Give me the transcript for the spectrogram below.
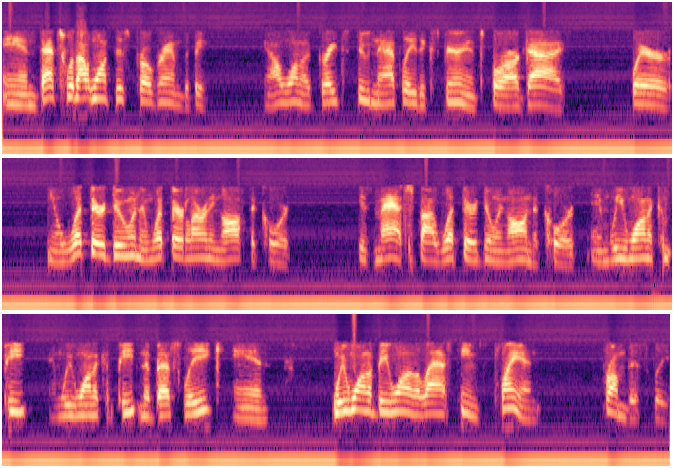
And that's what I want this program to be. You know, I want a great student athlete experience for our guys where, you know, what they're doing and what they're learning off the court is matched by what they're doing on the court. And we want to compete and we want to compete in the best league and we want to be one of the last teams playing from this league.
